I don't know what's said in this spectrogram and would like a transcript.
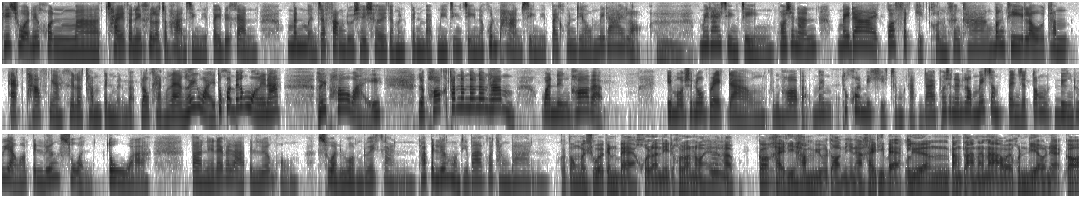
ที่ชวนให้คนมาใช้ตอนนี้คือเราจะผ่านสิ่งนี้ไปด้วยกัน มันเหมือนจะฟังดูเฉยๆแต่มันเป็นแบบนี้จริง ๆ นะคุณผ่านสิ่งนี้ไปคนเดียวไม่ได้หรอกอืมไม่ได้จริง ๆ เพราะฉะนั้นไม่ได้ก็สะกิดคนข้างๆ บางทีเราทำแอคทัฟไงคือเราทำเป็นเหมือนแบบเราแข็งแรงเฮ้ยไหว ทุกคนไม่ต้องห่วงเลยนะเฮ้ยพ่อไหว แล้วพ่อก็ทำทำทำทำทำวันหนึ่งพ่อแบบ emotional breakdown คุณพ่อแบบไม่ทุกคนมีขีดจำกัดได้ เพราะฉะนั้นเราไม่จำเป็นจะต้องดึงทุกอย่างว่าเป็นเรื่องส่วนตัว ตอนนี้ได้เวลาเป็นเรื่องของส่วนรวมด้วยกัน ถ้าเป็นเรื่องของที่บ้านก็ทางบ้าน ก็ต้องมาช่วยกันแบกคนละนิดคนละหน่อยนะครับ ก็ใครที่ทำอยู่ตอนนี้นะ ใครที่แบกเรื่องต่างๆ นานาไว้คนเดียวเนี่ยก็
